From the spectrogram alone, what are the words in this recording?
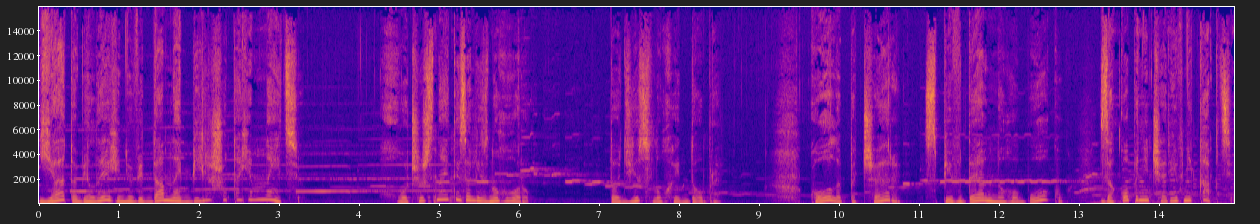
Я тобі, легіню, віддам найбільшу таємницю. Хочеш знайти залізну гору? Тоді слухай добре. Коло печери з південного боку закопані чарівні капці.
